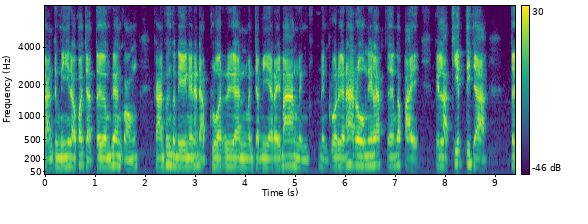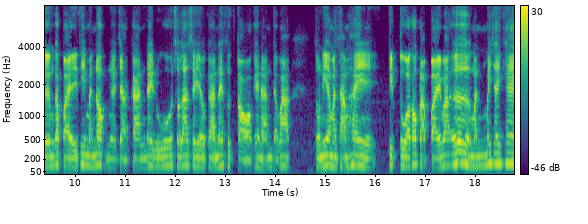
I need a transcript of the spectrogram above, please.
กันตรงนี้เราก็จะเติมเรื่องของการพึ่งตนเองในระดับครัวเรือน มันจะมีอะไรบ้างหนึ่งหนึ่งครัวเรือนห้าโรงนี่ครับเติมเข้าไปเป็นหลักคิดที่จะเติมเข้าไปที่มันนอกเหนือจากการได้รู้โซลาเซลล์การได้ฝึกต่อแค่นั้น แต่ว่าตรงนี้มันทำให้ติดตัวเขากลับไปว่า เออ มันไม่ใช่แค่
